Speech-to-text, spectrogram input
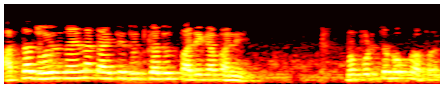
आत्ताच होईल जाईल ना काय ते दूध का दूध पाणी का पाणी. मग पुढचं बघू आपण.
